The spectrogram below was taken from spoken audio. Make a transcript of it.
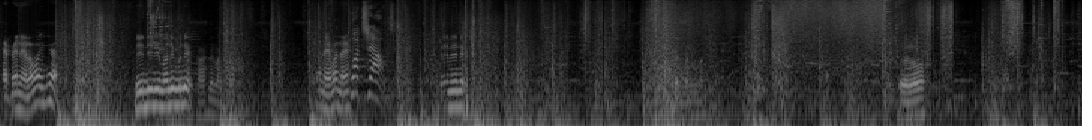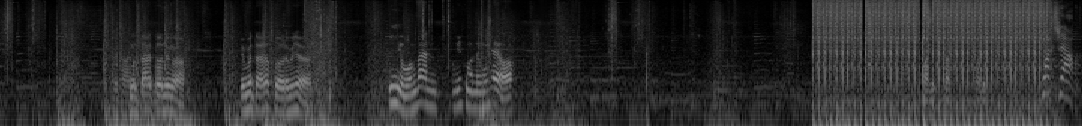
แอบไปไหนแล้ววะไอ้เหี้ยนี่นี่นี่มานี่มานี่ขาขึ้นหลังคาไปไหนมาไหน Watch out. นี่นี่นี่เป็นมันนะเออแล้วไม่ตายมันตายตัวหนึ่งเหรอ ยังไม่ตายทั้งตัวเลยไม่ใช่เหรอที่อยู่บนบ้านมีตัวหนึ่งไม่ใช่เหรอมานี่ครับมานี่ Watch out.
